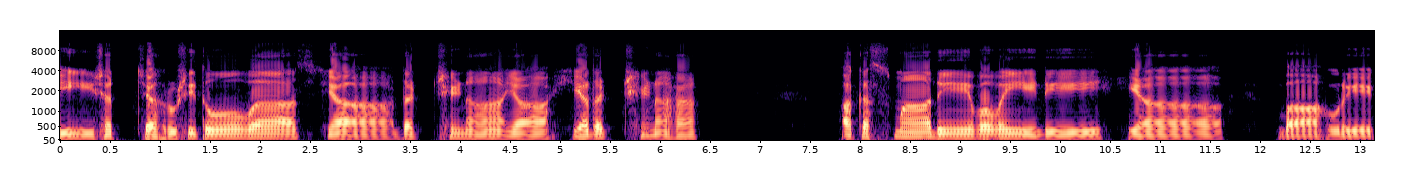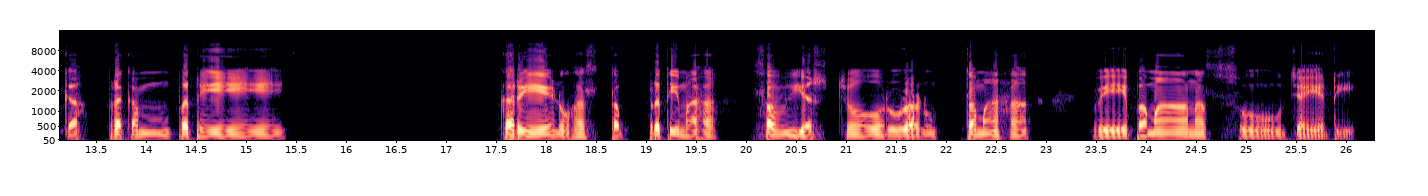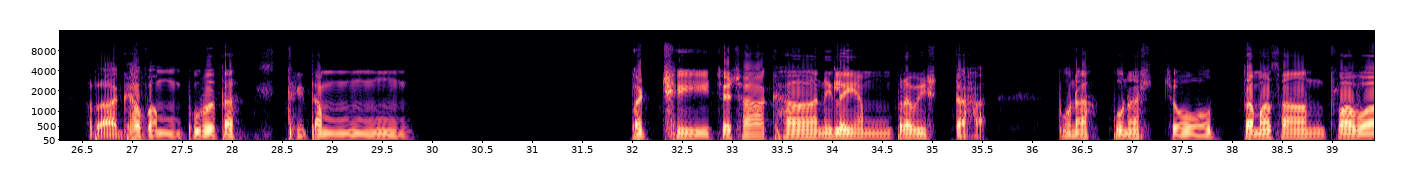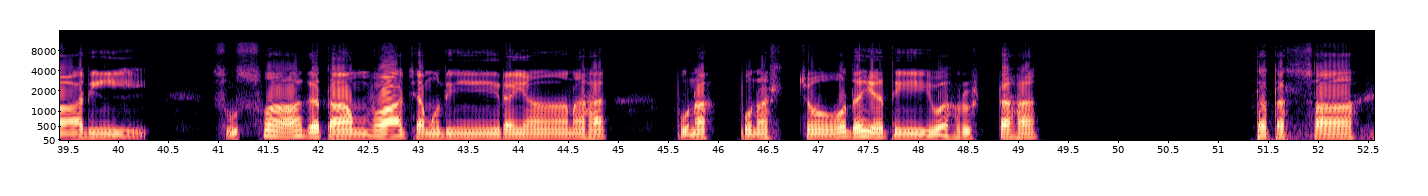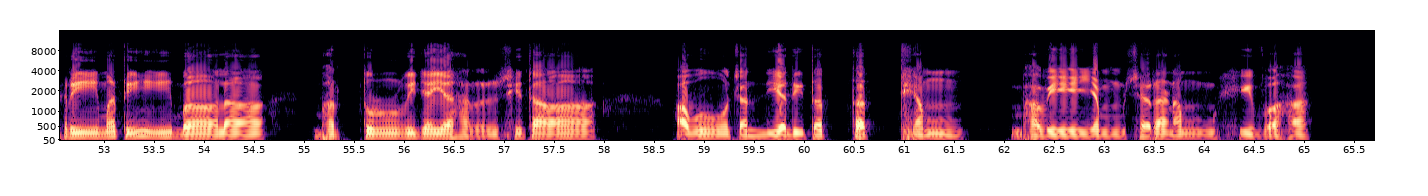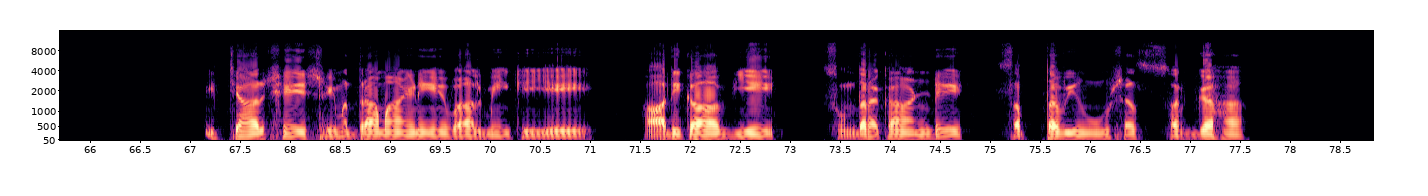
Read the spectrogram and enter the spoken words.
ईशच्च हृषितो वा स्यादक्षिणाया ह्यदक्षिणः अकस्मादेव वैदेह्या बाहुरेकः प्रकम्पते करेणुहस्तप्रतिमः सव्यश्चोरुरनुत्तमः वेपमानः सूचयति राघवम् पुरतः स्थितम् पक्षी च शाखानिलयम् प्रविष्टः पुनः पुनश्चोत्तमसान्त्ववादी सुस्वागताम् वाचमुदीरयानः पुनः पुनश्चोदयतीव हृष्टः ततः सा ह्रीमती बाला भर्तुर्विजयहर्षिता अवोचद्यदि तत्तथ्यम् भवेयम् शरणम् हि वः इत्यार्षे श्रीमद्रामायणे वाल्मीकीये आदिकाव्ये सुन्दरकाण्डे सप्तविंशः सर्गः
